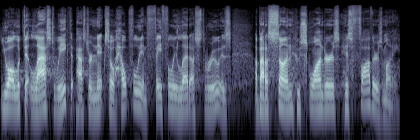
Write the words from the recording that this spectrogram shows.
you all looked at last week, that Pastor Nick so helpfully and faithfully led us through, is about a son who squanders his father's money.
